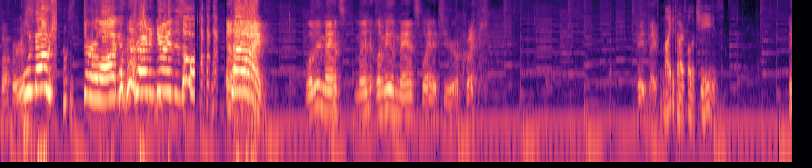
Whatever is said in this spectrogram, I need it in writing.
Bumpers. Well, no, Sherlock. I've been trying to do it this whole time. Let me mans man, let me mansplain it to you real quick. Payback. My guitar's full of cheese.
